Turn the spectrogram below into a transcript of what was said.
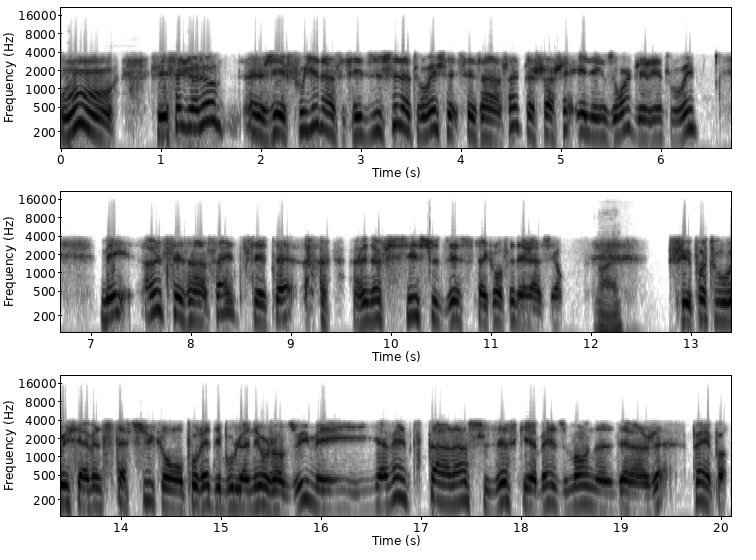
Ouh! Puis gars-là, euh, j'ai fouillé dans, c'est difficile à trouver ses, ses ancêtres, je cherchais Ellingsworth, j'ai rien trouvé. Mais un de ses ancêtres, c'était un officier sudiste de la Confédération. Ouais. Je n'ai pas trouvé s'il y avait une statue qu'on pourrait déboulonner aujourd'hui, mais il y avait une petite tendance sudiste qui avait du monde dérangeait. Peu importe.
